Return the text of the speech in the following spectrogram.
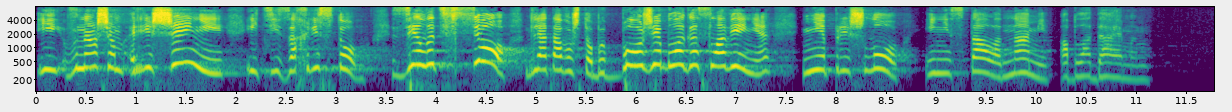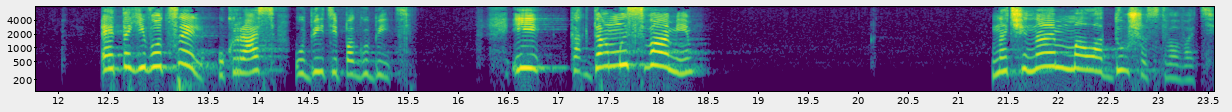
и в нашем решении идти за Христом. Сделать все для того, чтобы Божье благословение не пришло и не стало нами обладаемым. Это его цель – украсть, убить и погубить. И когда мы с вами начинаем малодушествовать,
